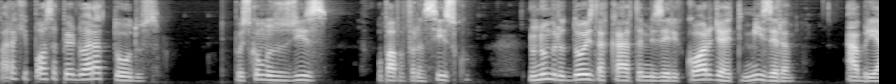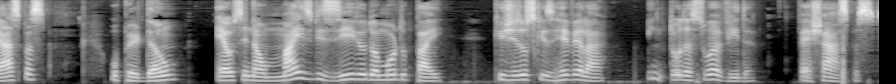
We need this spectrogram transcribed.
para que possa perdoar a todos. Pois, como nos diz o Papa Francisco, no número 2 da carta Misericórdia et Misera, abre aspas, o perdão é o sinal mais visível do amor do Pai que Jesus quis revelar em toda a sua vida. Fecha aspas.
